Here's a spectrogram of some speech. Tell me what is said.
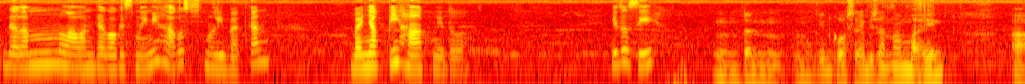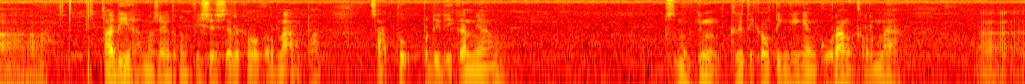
dalam melawan terorisme ini harus melibatkan banyak pihak gitu. Itu sih. Hmm, dan mungkin kalau saya bisa nambahin uh, tadi ya maksudnya itu kan vicious circle karena apa? Satu pendidikan yang mungkin critical thinking yang kurang karena uh,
